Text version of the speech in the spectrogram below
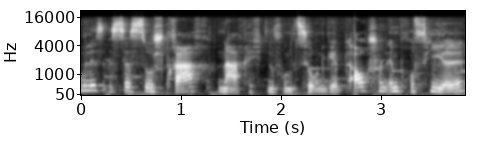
cool ist, ist, dass es so Sprachnachrichtenfunktionen gibt. Auch schon im Profil.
